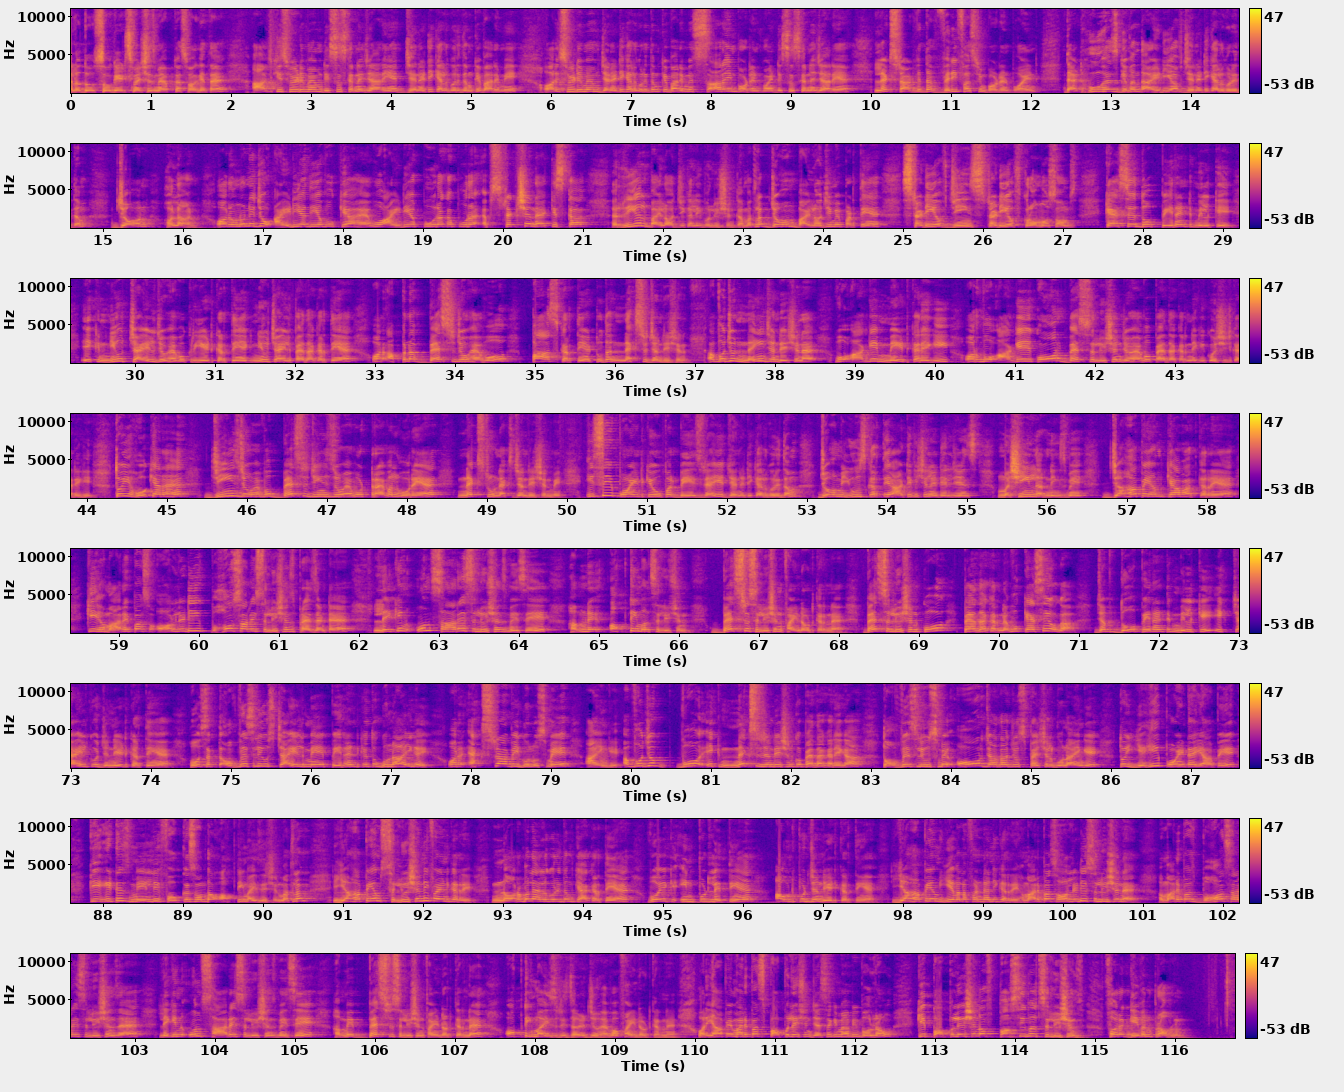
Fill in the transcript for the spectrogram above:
Hello दोस्तों gets smashes में आपका स्वागत है। आज की इस वीडियो में हम डिस्कस करने जा रहे हैं जेनेटिक एल्गोरिदम के बारे में और इस वीडियो में हम जेनेटिक एल्गोरिदम के बारे में सारे इंपॉर्टेंट पॉइंट डिस्कस करने जा रहे हैं। Let's start with the very first important point that who has given the idea of genetic algorithm John Holland और उन्होंने जो आइडिया दिया वो क्या है? वो आइडिया पूरा का पूरा एब्स्ट्रक्शन है किसका? रियल बायोलॉजिकल इवोल्यूशन का। मतलब जो हम बायोलॉजी में पढ़ते हैं study of genes study of chromosomes कैसे दो पेरेंट मिलके एक न्यू चाइल्ड जो है वो क्रिएट करते हैं, एक न्यू चाइल्ड पैदा करते हैं और अपना बेस्ट जो है वो पास करते हैं टू द नेक्स्ट जनरेशन अब वो जो नई जनरेशन है, वो आगे मेट करेगी और वो आगे एक और बेस्ट सोल्यूशन जो है वो पैदा करने की कोशिश करेगी। तो ये हो क्या रहा है? जीन्स जो है, वो बेस्ट जीन्स जो है, वो ट्रेवल हो रहे हैं नेक्स्ट टू नेक्स्ट जनरेशन में। इसी पॉइंट के ऊपर बेस्ड है ये जेनेटिक एल्गोरिदम जो हम यूज़ करते हैं आर्टिफिशियल इंटेलिजेंस मशीन लर्निंग्स में, जहाँ पे हम क्या बात कर रहे हैं कि हमारे पास ऑलरेडी बहुत सारे सोल्यूशन प्रेजेंट है, लेकिन उन सारे सोल्यूशन में से हमने हमने optimal solution best solution find out करना है। बेस्ट सोल्यूशन को पैदा करना है। वो कैसे होगा? जब दो पेरेंट मिलके एक चाइल्ड को जनरेट करते हैं, हो सकता ऑब्वियसली उस चाइल्ड में पेरेंट के तो गुण आ ही गए और एक्स्ट्रा भी गुण उसमें आएँगे। अब वो जो वो एक नेक्स्ट जनरेशन को पैदा करेगा तो ऑब्वियसली उसमें और ज़्यादा जो स्पेशल गुण आएँगे। तो यही पॉइंट है यहाँ पे कि it is mainly focus on the optimization मतलब यहाँ पे हम सोल्यूशन ही फाइंड कर रहे नॉर्मल एल्गोरिदम क्या करते हैं? वो एक इनपुट लेती हैं आउटपुट जनरेट करती हैं। यहाँ पे हम ये वाला फंडा नहीं कर रहे। हमारे पास ऑलरेडी सोल्यूशन है। हमारे पास बहुत सारे सोल्यूशन हैं, लेकिन उन सारे सोल्यूशन में से हमें बेस्ट सोल्यूशन फाइंड आउट करना है ऑप्टिमाइज रिज़ल्ट जो है वो फाइंड आउट करना है। और यहाँ पे हमारे पास पॉपुलेशन जैसे कि मैं अभी बोल रहा हूँ कि population of possible solution for a given problem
